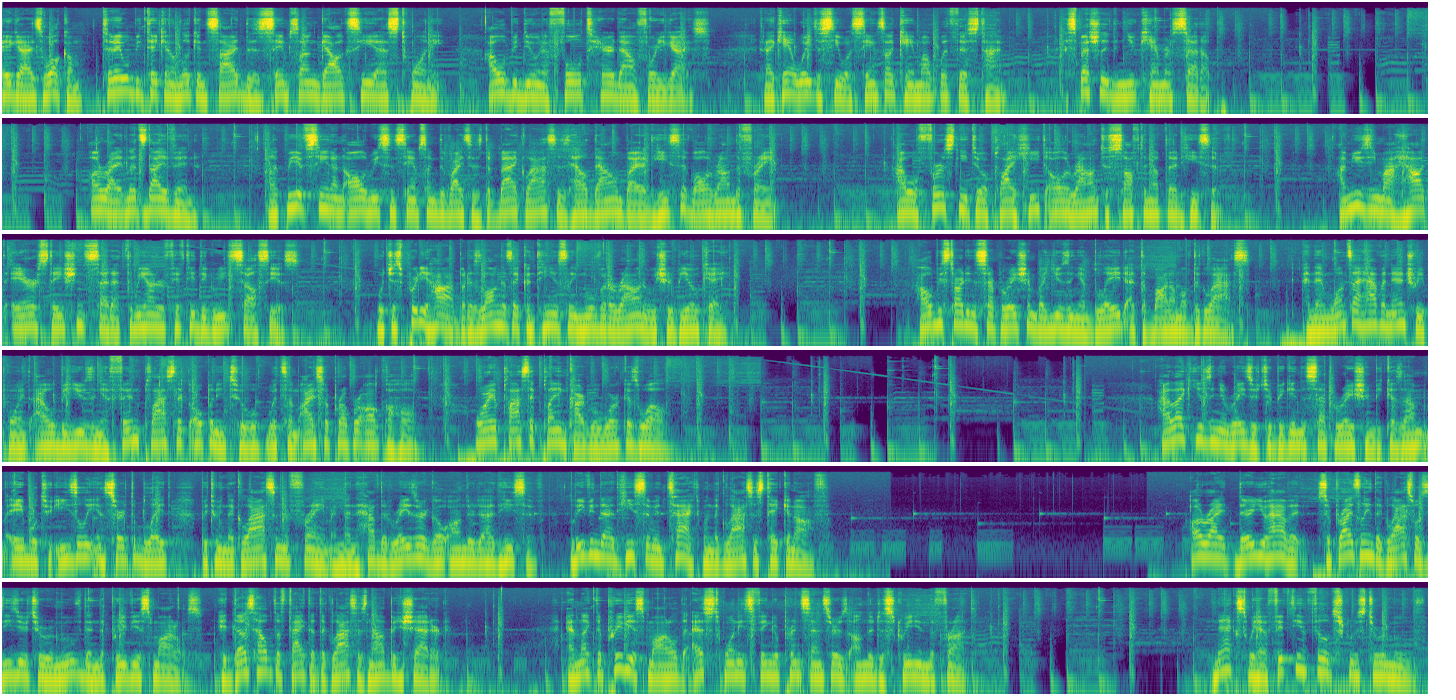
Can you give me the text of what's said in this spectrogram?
Hey guys, welcome. Today we'll be taking a look inside the Samsung Galaxy S20. I will be doing a full teardown for you guys. And I can't wait to see what Samsung came up with this time, especially the new camera setup. Alright, let's dive in. Like we have seen on all recent Samsung devices, the back glass is held down by adhesive all around the frame. I will first need to apply heat all around to soften up the adhesive. I'm using my hot air station set at 350 degrees Celsius, which is pretty hot but as long as I continuously move it around we should be okay. I'll be starting the separation by using a blade at the bottom of the glass. And then once I have an entry point, I will be using a thin plastic opening tool with some isopropyl alcohol, or a plastic playing card will work as well. I like using a razor to begin the separation because I'm able to easily insert the blade between the glass and the frame and then have the razor go under the adhesive, leaving the adhesive intact when the glass is taken off. Alright, there you have it. Surprisingly, the glass was easier to remove than the previous models. It does help the fact that the glass has not been shattered. And like the previous model, the S20's fingerprint sensor is under the screen in the front. Next, we have 15 Phillips screws to remove.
